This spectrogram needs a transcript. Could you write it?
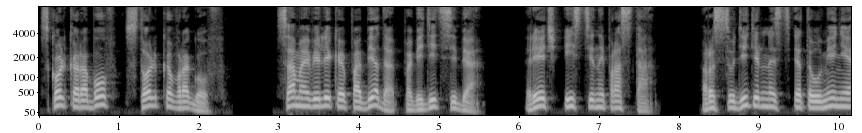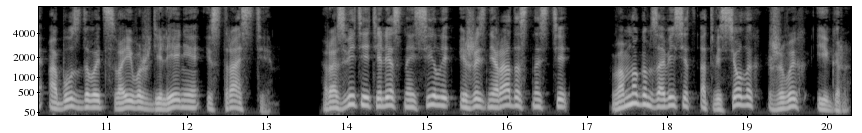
Сколько рабов, столько врагов. Самая великая победа – победить себя. Речь истины проста. Рассудительность – это умение обуздывать свои вожделения и страсти. Развитие телесной силы и жизнерадостности во многом зависит от веселых, живых игр.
